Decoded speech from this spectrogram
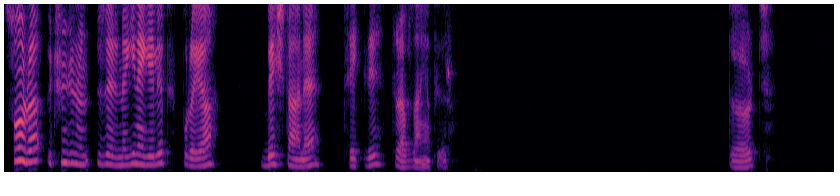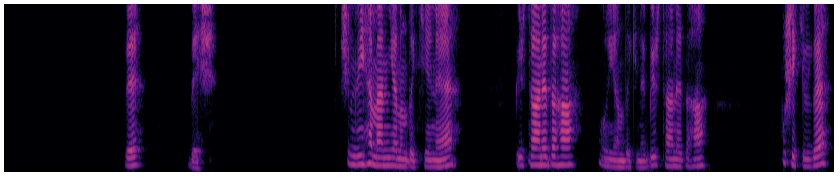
Sonra üçüncünün üzerine yine gelip buraya beş tane tekli trabzan yapıyorum. Dört ve beş. Şimdi hemen yanındakine bir tane daha, onun yanındakine bir tane daha. Bu şekilde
